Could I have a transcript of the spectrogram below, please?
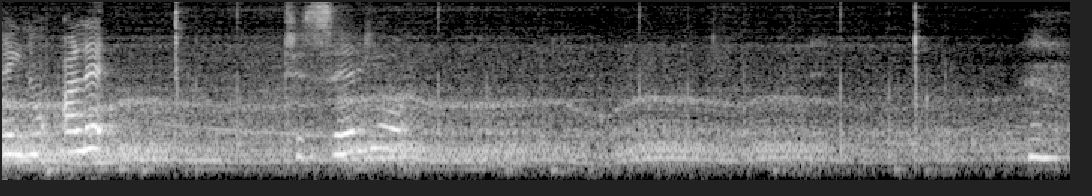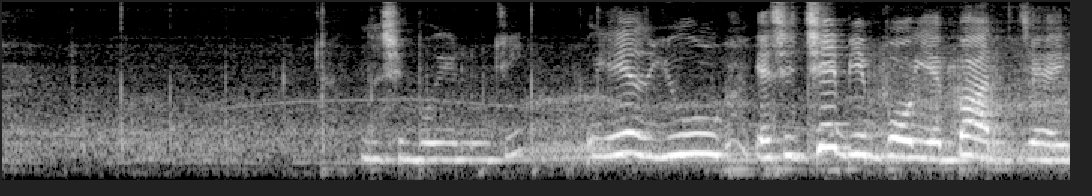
Ej, no ale... Czy serio? Ona się boi ludzi? Ojeju, ja się ciebie boję bardziej.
